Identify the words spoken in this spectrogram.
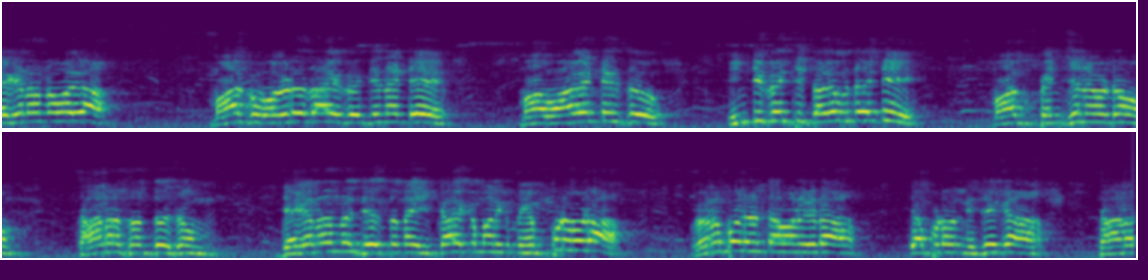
జగన్ ఉన్నవాగా మాకు ఒకటో తారీఖు వచ్చిందంటే మా వాలంటీర్స్ ఇంటికి వచ్చి తలుపు తట్టి మాకు పెన్షన్ ఇవ్వడం చాలా సంతోషం. జగనన్న చేస్తున్న ఈ కార్యక్రమానికి మేము ఎప్పుడు కూడా రుణపడి ఉంటామని కూడా చెప్పడం నిజంగా చాలా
